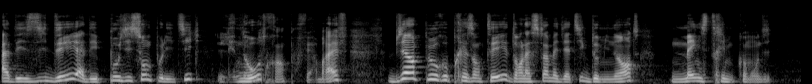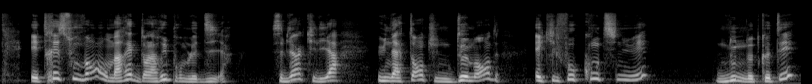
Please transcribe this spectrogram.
à des idées, à des positions politiques, les nôtres hein, pour faire bref, bien peu représentées dans la sphère médiatique dominante, mainstream comme on dit. Et très souvent on m'arrête dans la rue pour me le dire. C'est bien qu'il y a une attente, une demande et qu'il faut continuer, nous de notre côté,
